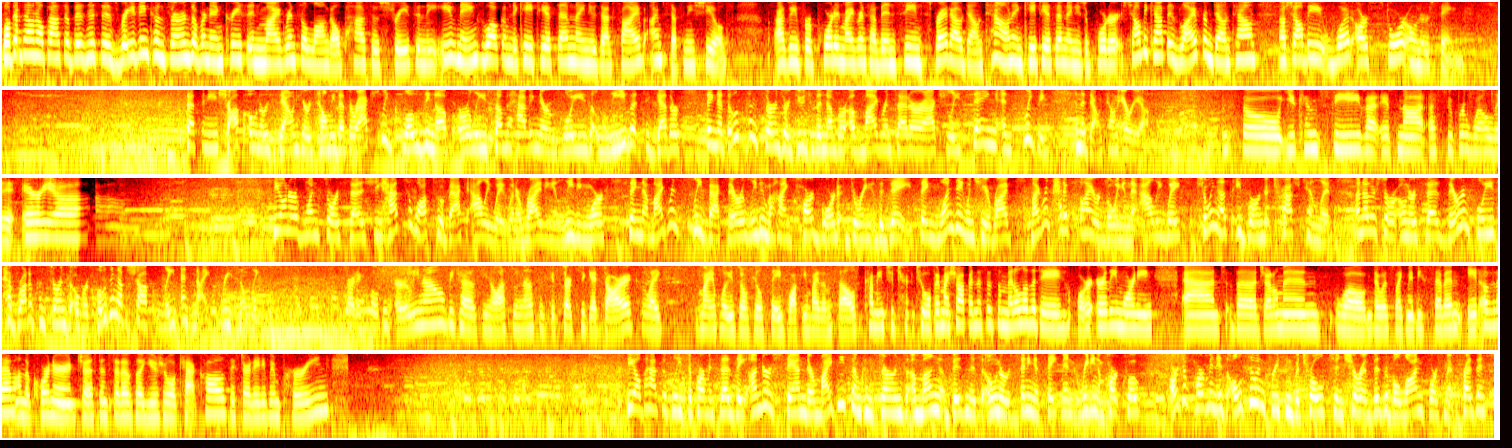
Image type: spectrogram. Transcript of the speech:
Well, downtown El Paso businesses raising concerns over an increase in migrants along El Paso streets in the evenings. Welcome to KTSM 9 News at 5. I'm Stephanie Shields. As we've reported, migrants have been seen spread out downtown, and KTSM 9 News reporter Shelby Cap is live from downtown. Now, Shelby, what are store owners saying? Stephanie, shop owners down here tell me that they're actually closing up early, some having their employees leave together, saying that those concerns are due to the number of migrants that are actually staying and sleeping in the downtown area. So you can see that it's not a super well lit area. The owner of one store says she has to walk to a back alleyway when arriving and leaving work, saying that migrants sleep back there, leaving behind cardboard during the day. Saying one day when she arrived, migrants had a fire going in the alleyway, showing us a burned trash can lid. Another store owner says their employees have brought up concerns over closing up shop late at night recently started closing early now because, you know, as soon as it starts to get dark, like my employees don't feel safe walking by themselves. Coming to, to open my shop, and this is the middle of the day or early morning, and the gentleman, well, there was like maybe seven, eight of them on the corner, just instead of the usual cat calls, they started even purring. The El Paso Police Department says they understand there might be some concerns among business owners, sending a statement reading in part, quote, our department is also increasing patrols to ensure a visible law enforcement present.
